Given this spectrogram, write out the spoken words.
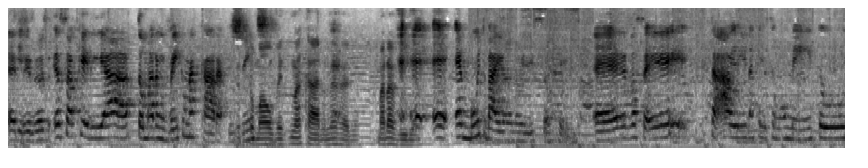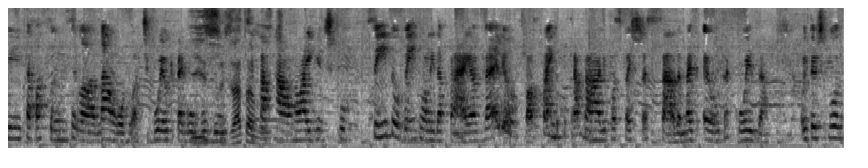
é, Eu só queria tomar um vento na cara. Gente, Tomar o vento na cara, né, velho? Maravilha. é, é, é muito baiano isso, assim. É você tá ali naquele seu momento e tá passando, sei lá, na orla. Tipo, eu que pego o Isso, buzu. exatamente. Passa na orla e, tipo, sinto o vento ali da praia. Velho, eu posso estar indo pro trabalho, posso estar estressada, mas é outra coisa. Ou então, tipo,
